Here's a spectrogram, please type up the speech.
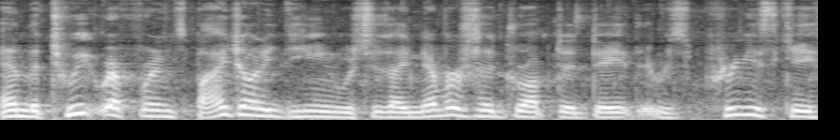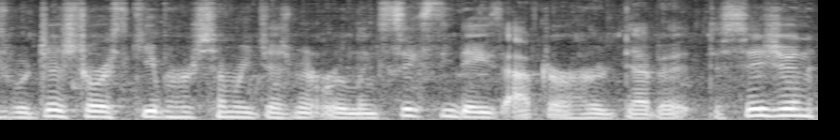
And the tweet reference by Johnny Deaton, which is I never said drop dead date. There was a previous case where Judge Torres gave her summary judgment ruling 60 days after her Daubert decision.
